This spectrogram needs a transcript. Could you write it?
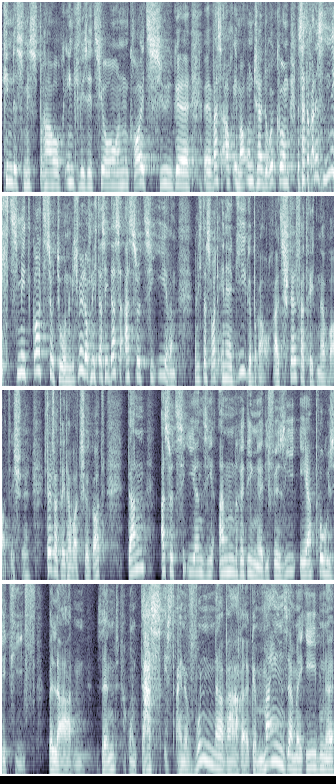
Kindesmissbrauch, Inquisition, Kreuzzüge, äh, was auch immer, Unterdrückung. Das hat doch alles nichts mit Gott zu tun. Und ich will doch nicht, dass Sie das assoziieren. Wenn ich das Wort Energie gebrauche als stellvertretender Wort, ich, äh, Stellvertreterwort für Gott, dann assoziieren Sie andere Dinge, die für Sie eher positiv beladen sind. Und das ist eine wunderbare gemeinsame Ebene,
